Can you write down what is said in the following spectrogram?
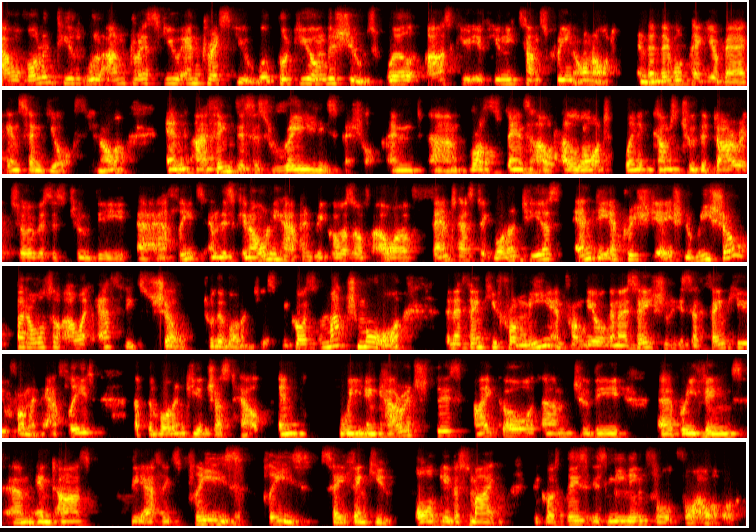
our volunteers will undress you and dress you, will put you on the shoes, will ask you if you need sunscreen or not. And then they will pack your bag and send you off, you know? And I think this is really special. And um, Roth stands out a lot when it comes to the direct services to the uh, athletes. And this can only happen because of our fantastic volunteers and the appreciation we show, but also our athletes show to the volunteers. Because much more then a thank you from me and from the organization is a thank you from an athlete that the volunteer just helped. And we encourage this. I go um, to the uh, briefings um, and ask the athletes, please, please say thank you or give a smile because this is meaningful for our volunteers.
